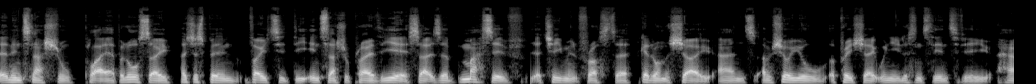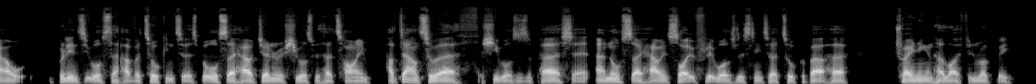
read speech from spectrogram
an international player, but also has just been voted the International Player of the Year. So it's a massive achievement for us to get her on the show. And I'm sure you'll appreciate when you listen to the interview how brilliant it was to have her talking to us, but also how generous she was with her time, how down to earth she was as a person, and also how insightful it was listening to her talk about her training and her life in rugby.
